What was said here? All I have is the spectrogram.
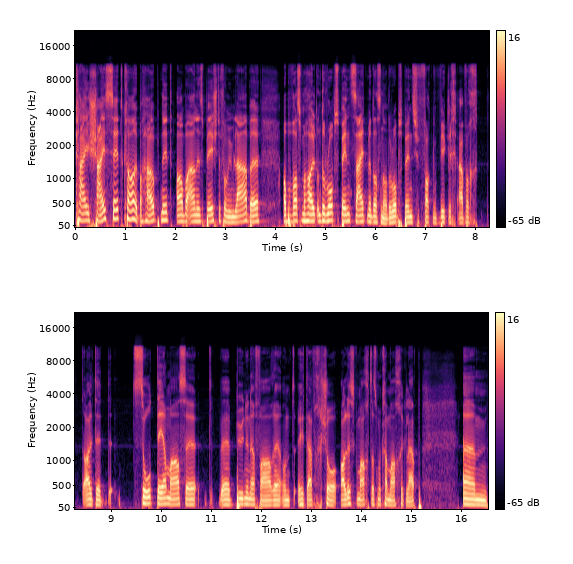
kein Scheiß-Set gehabt, überhaupt nicht, aber auch nicht das Beste von meinem Leben. Aber was man halt, und der Rob Spence sagt mir das noch, der Rob Spence ist fucking wirklich einfach, Alter, so dermaßen äh, Bühnen erfahren und hat einfach schon alles gemacht, was man kann machen, glaube ähm,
